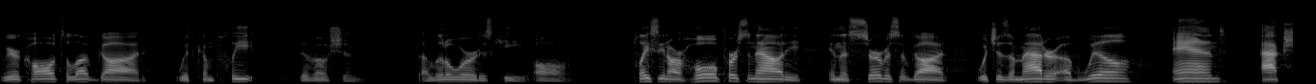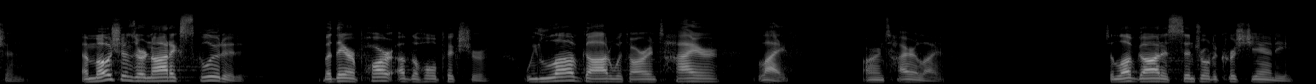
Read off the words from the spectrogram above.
We are called to love God with complete devotion. That little word is key, all. Placing our whole personality in the service of God, which is a matter of will and action. Emotions are not excluded, but they are part of the whole picture. We love God with our entire life. Our entire life. To love God is central to Christianity.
